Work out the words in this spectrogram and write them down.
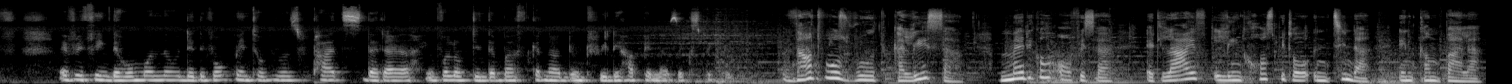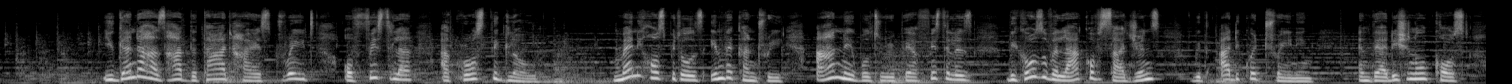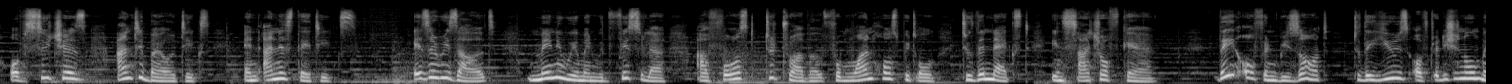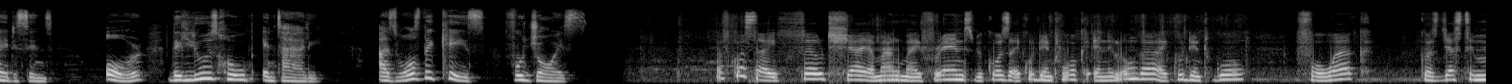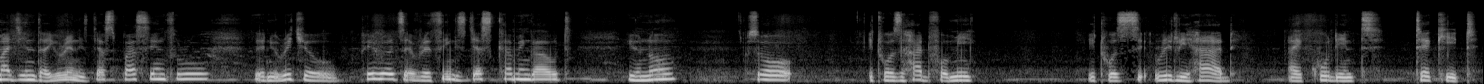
everything, the hormonal, the development of those parts that are involved in the birth canal don't really happen as expected. That was Ruth Kalisa, medical officer at Life Link Hospital in Tinda in Kampala. Uganda has had the third highest rate of fistula across the globe. Many hospitals in the country are unable to repair fistulas because of a lack of surgeons with adequate training and the additional cost of sutures, antibiotics, and anesthetics. As a result, many women with fistula are forced to travel from one hospital to the next in search of care. They often resort to the use of traditional medicines or they lose hope entirely, as was the case for Joyce. Of course, I felt shy among my friends because I couldn't walk any longer. I couldn't go for work because just imagine the urine is just passing through. When you reach your periods, everything is just coming out, you know. So it was hard for me. It was really hard. I couldn't take it.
